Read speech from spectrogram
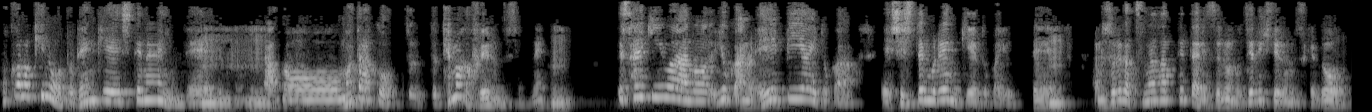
他の機能と連携してないんで、うんうん、あの、またこう、手間が増えるんですよね。うん、で最近は、あの、よくあの API とか、システム連携とか言って、うん、あのそれが繋がってたりするの出てきてるんですけど、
